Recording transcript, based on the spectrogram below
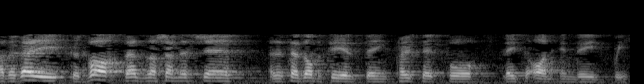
Have a very good vach. Bez Hashem this year. As it says, obviously, is being posted for later on in the week.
